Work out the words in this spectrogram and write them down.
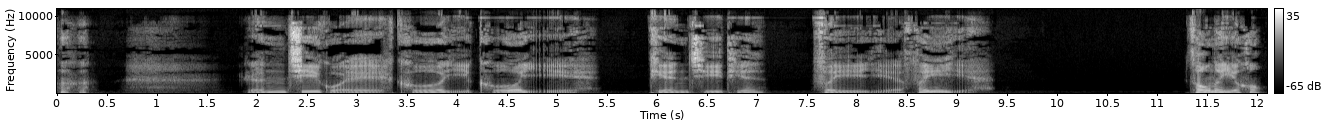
呵呵，人欺鬼可以可以，天欺天，非也非也。”从那以后，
